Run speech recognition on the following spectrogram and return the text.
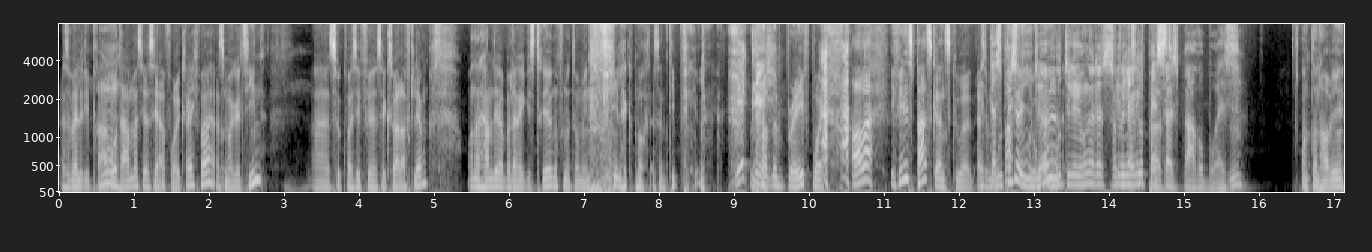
Also weil ja die Bravo Mhm. damals ja sehr erfolgreich war als Magazin. Äh, so quasi für Sexualaufklärung. Und dann haben die aber bei der Registrierung von der Domain einen Fehler gemacht, also einen Tippfehler. Und haben Wirklich? dann Brave Boy. Aber ich finde, es passt ganz gut. Also das mutiger gut, Junge. ja. Mutiger Junge, das finde ich eigentlich passt. besser als Bravo Boys. Mhm. Und dann habe ich,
